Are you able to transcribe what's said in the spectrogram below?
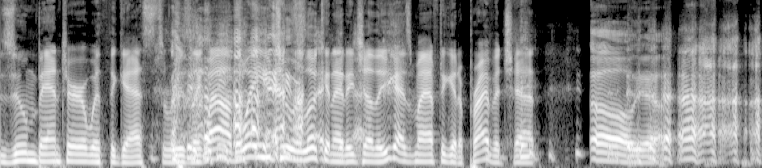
Zoom banter with the guests where he's like, wow, the way you two are looking at each other, you guys might have to get a private chat. Oh yeah.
